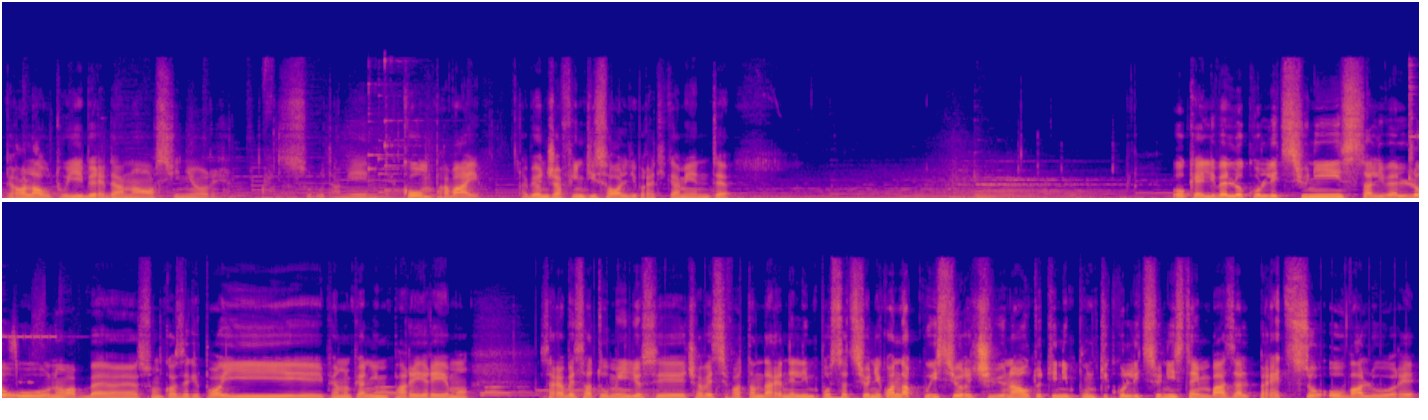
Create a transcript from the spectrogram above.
Però l'auto ibrida no, signori. Assolutamente. Compra, vai. Abbiamo già finti i soldi, praticamente. Ok, livello collezionista, livello 1, vabbè, sono cose che poi piano piano impareremo. Sarebbe stato meglio se ci avesse fatto andare nelle impostazioni. Quando acquisti o ricevi un'auto tieni punti collezionista in base al prezzo o valore.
